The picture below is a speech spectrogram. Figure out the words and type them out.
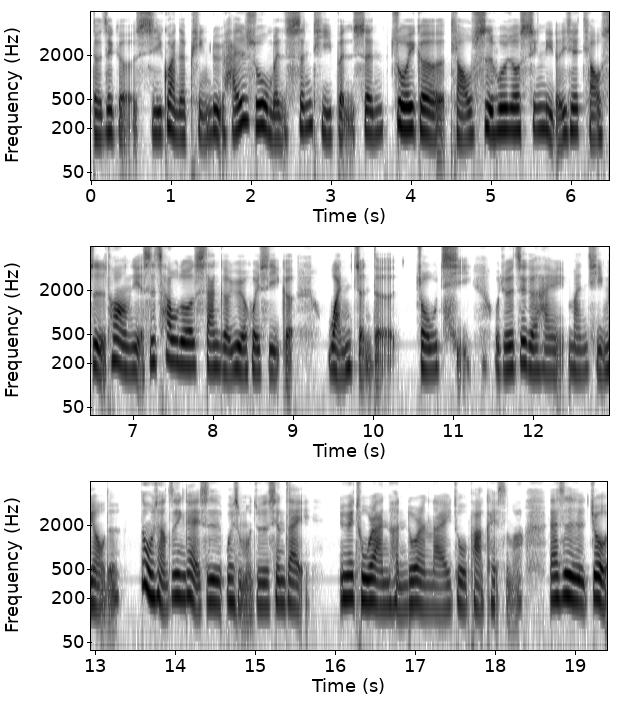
的这个习惯的频率，还是说我们身体本身做一个调试，或者说心理的一些调试，通常也是差不多三个月会是一个完整的。周期，我觉得这个还蛮奇妙的。那我想，这应该也是为什么，就是现在因为突然很多人来做 podcast 嘛，但是就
